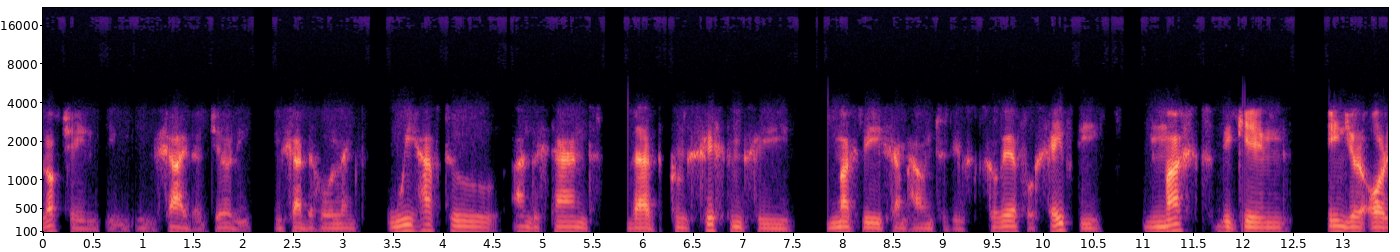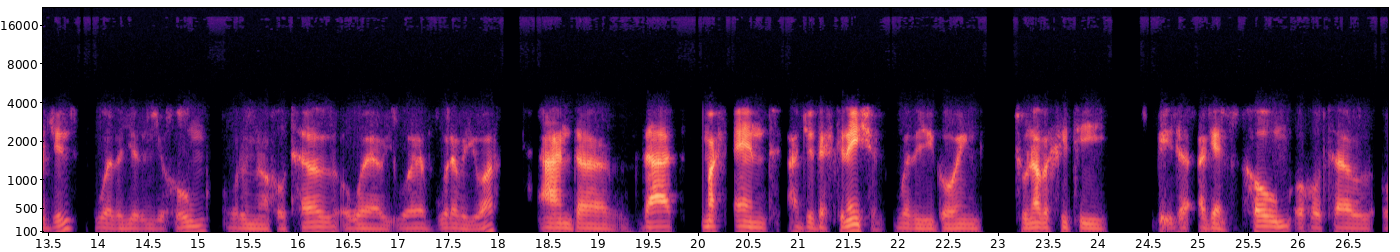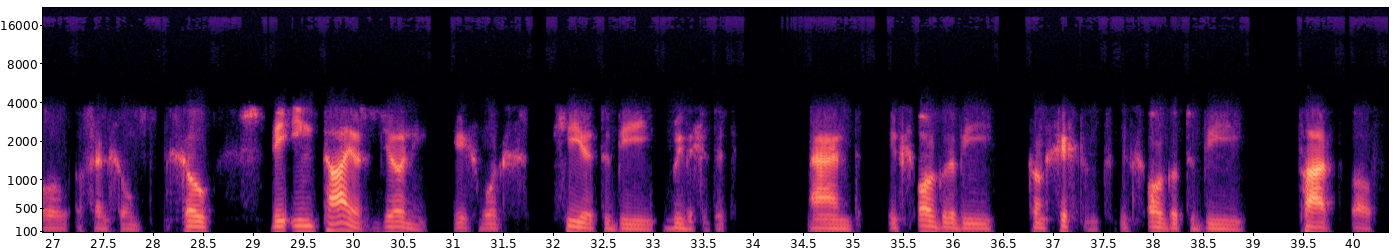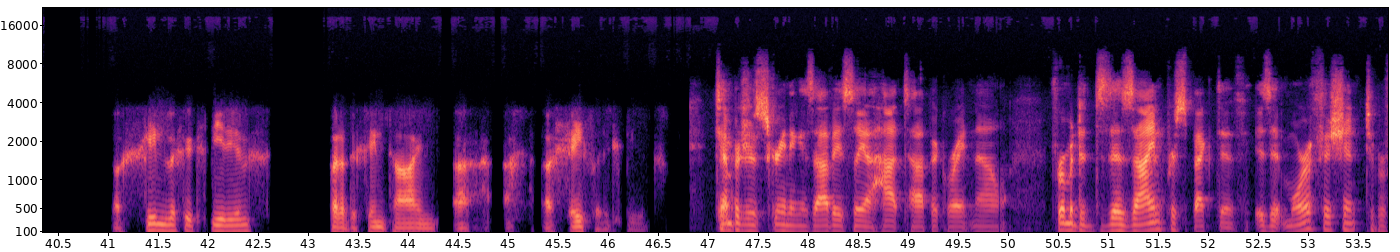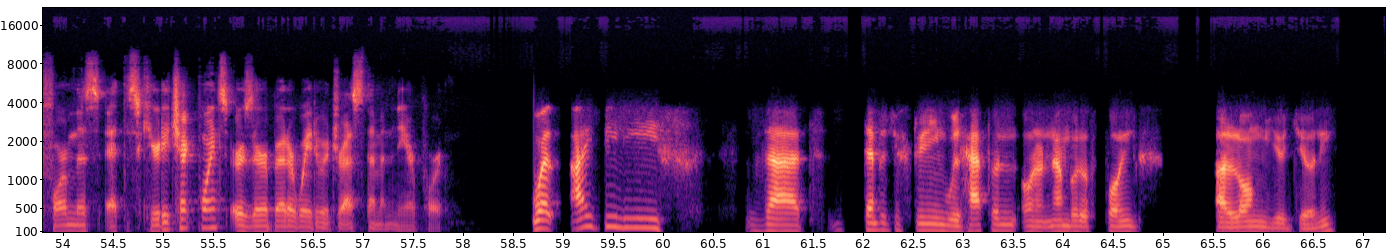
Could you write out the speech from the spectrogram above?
blockchain in, inside a journey, inside the whole length. We have to understand that consistency must be somehow introduced. So therefore, safety must begin in your origins, whether you're in your home or in a hotel or where, where wherever you are, and uh, that must end at your destination, whether you're going to another city, be it again home or hotel or a friend's home. So the entire journey is what's here to be revisited. And it's all going to be consistent. It's all going to be part of a seamless experience, but at the same time, a, a safer experience. Temperature screening is obviously a hot topic right now. From a design perspective, is it more efficient to perform this at the security checkpoints, or is there a better way to address them in the airport? Well, I believe that temperature screening will happen on a number of points along your journey.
